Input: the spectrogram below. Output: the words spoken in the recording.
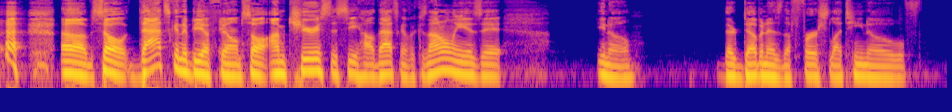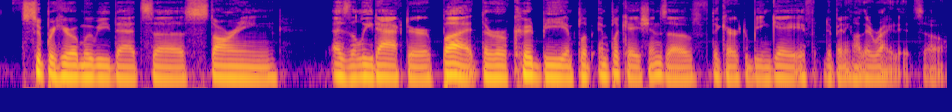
um, so that's going to be a film. So I'm curious to see how that's going to, because not only is it, you know, they're dubbing as the first Latino f- superhero movie that's uh, starring as the lead actor, but there could be impl- implications of the character being gay if depending on how they write it. So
